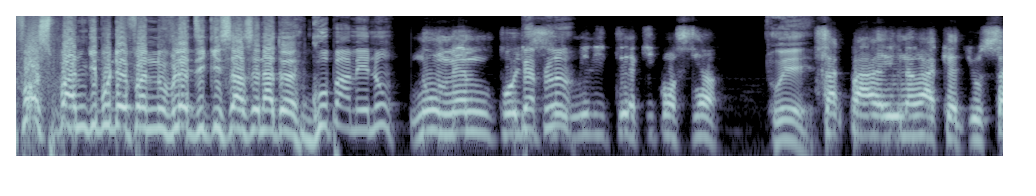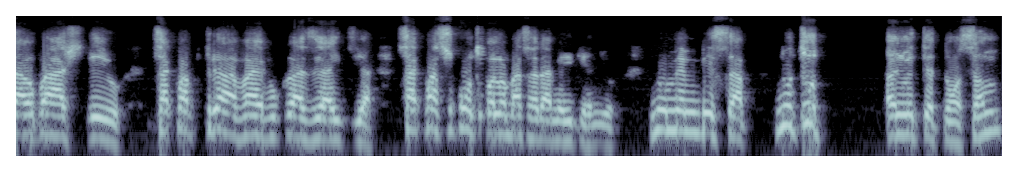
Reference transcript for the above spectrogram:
Force pan qui pour défendre nous, voulez dire qui ça, sénateur? Groupe armé nous. nous-mêmes, policiers, militaires qui conscients, Oui. ça qui pas la raquette, ça qui pas acheter, ça qui pas travail pour craser Haïti, ça qui pas sous contrôle l'ambassade américaine. Nous-mêmes, BESAP, nous tous, on met tête ensemble,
